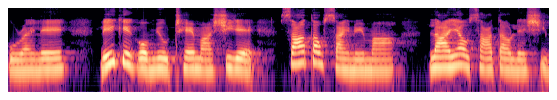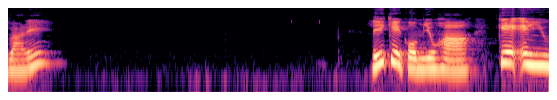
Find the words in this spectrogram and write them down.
ကိုယ်တိုင်လဲလေးကေကိုမြို့ထဲမှာရှိတဲ့စားတောက်ဆိုင်တွေမှာလာရောက်စားတောက်လည်းရှိပါတယ်လေးကေကိုမြို့ဟာ KNU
